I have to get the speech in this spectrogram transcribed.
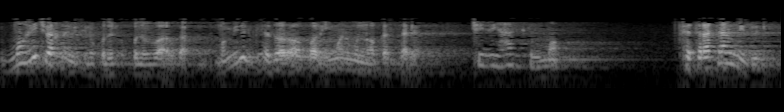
ما هیچ وقت نمی‌تونیم خودش خودمون با ما می‌دونیم که هزار بار ایمانمون ناقص تره چیزی هست که ما فطرتا می‌دونیم.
